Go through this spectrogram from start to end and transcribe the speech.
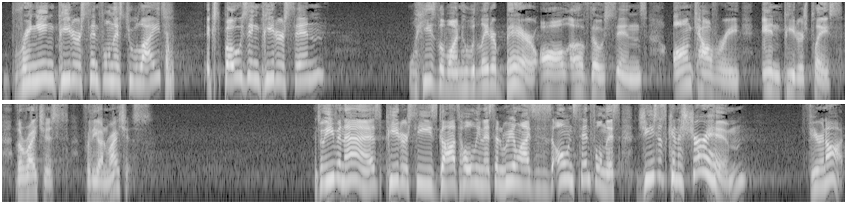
bringing Peter's sinfulness to light, exposing Peter's sin, well, he's the one who would later bear all of those sins on Calvary in Peter's place, the righteous for the unrighteous. And so, even as Peter sees God's holiness and realizes his own sinfulness, Jesus can assure him, Fear not.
